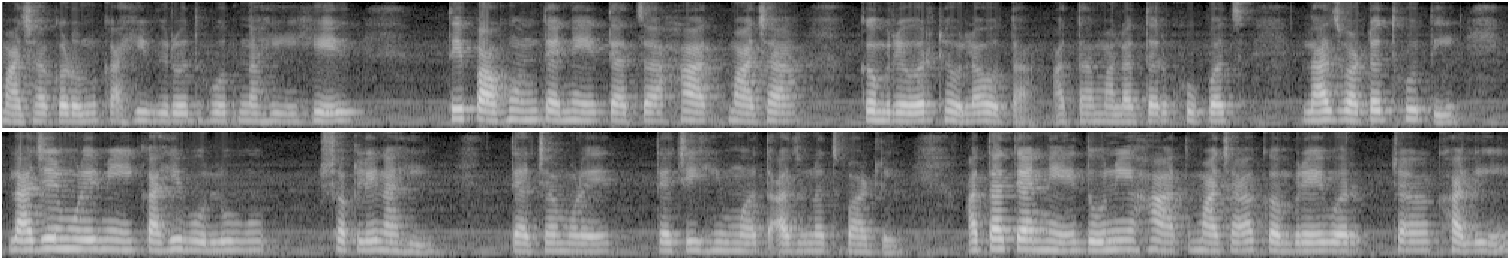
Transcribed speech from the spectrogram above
माझ्याकडून काही विरोध होत नाही हे ते पाहून त्याने त्याचा हात माझ्या कमरेवर ठेवला होता. आता मला तर खूपच लाज वाटत होती. लाजेमुळे मी काही बोलू शकले नाही. त्याच्यामुळे त्याची हिंमत अजूनच वाढली. आता त्याने दोन्ही हात माझ्या कमरेवरच्या खाली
